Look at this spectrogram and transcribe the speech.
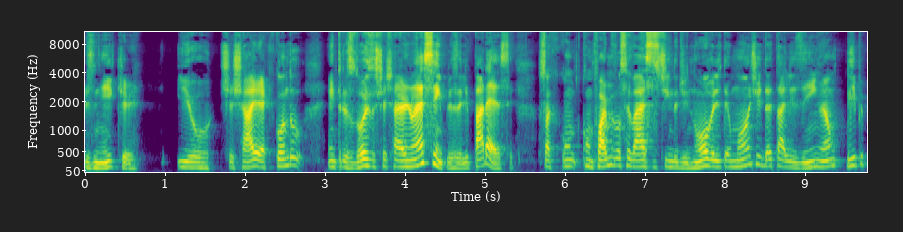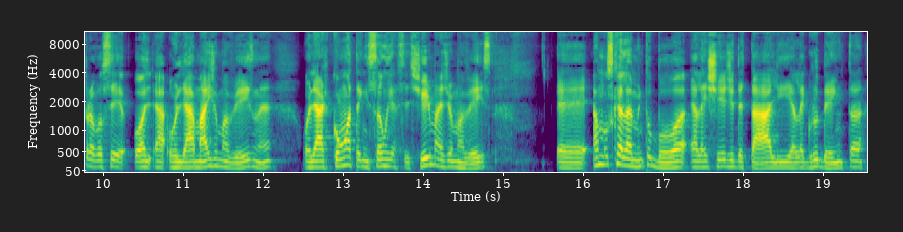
Sneaker e o Cheshire é que quando entre os dois o Cheshire não é simples, ele parece. Só que conforme você vai assistindo de novo, ele tem um monte de detalhezinho, é um clipe para você olhar, olhar mais de uma vez, né? Olhar com atenção e assistir mais de uma vez. É, a música ela é muito boa, ela é cheia de detalhe, ela é grudenta,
